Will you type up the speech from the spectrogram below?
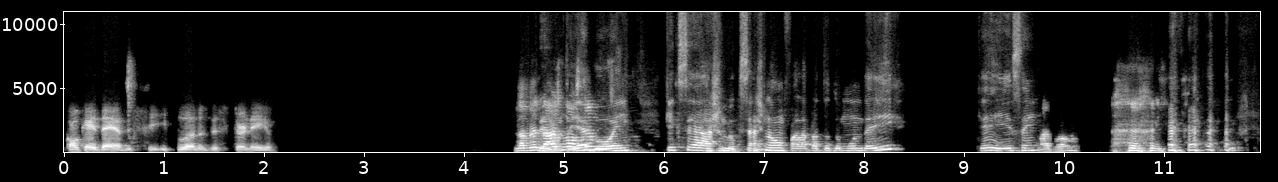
Qual que é a ideia desse, e planos desse torneio? Na verdade, nós é temos... boa, hein? O que, que você acha, meu? Você acha que não vamos falar para todo mundo aí? Que isso, hein? Mas vamos.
